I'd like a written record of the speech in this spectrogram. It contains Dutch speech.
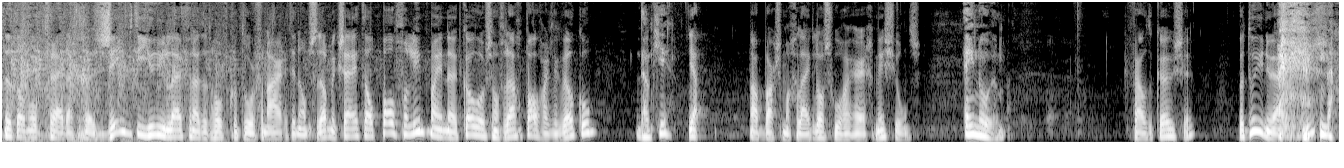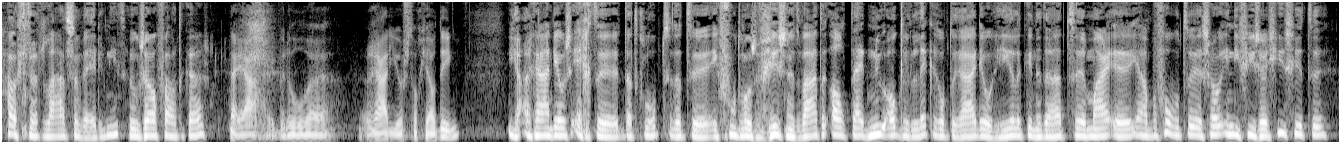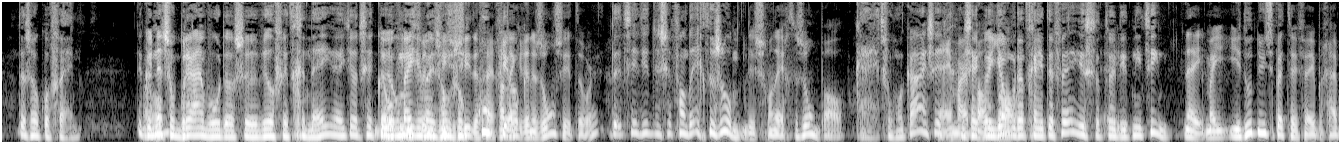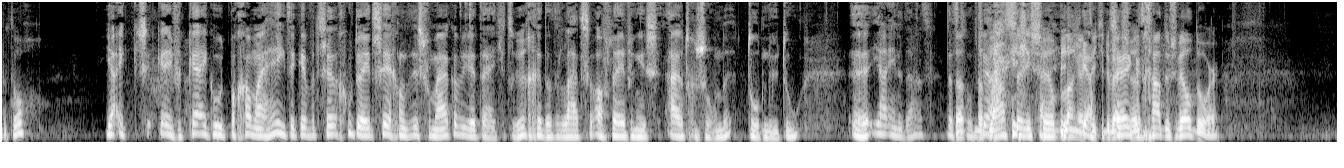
Dat allemaal op vrijdag eh, 17 juni live vanuit het hoofdkantoor van Arendt in Amsterdam. Ik zei het al, Paul van Liemt, mijn co-host van vandaag. Paul, hartelijk welkom. Dank je. Ja, nou barst maar gelijk los. Hoe erg mis je ons? Enorm. Foute keuze? Wat doe je nu eigenlijk? Nou, dat laatste weet ik niet. Hoezo foute keus? nou ja, ik bedoel, eh, radio is toch jouw ding? Ja, radio is echt, eh, dat klopt. Dat, eh, ik voel me als een vis in het water. Altijd nu ook weer lekker op de radio. Heerlijk inderdaad. Maar ja, bijvoorbeeld zo in die visagie zitten, dat is ook wel fijn. Je net zo bruin worden als eh, Wilfred Gené. Weet je? Dan kun je ook een beetje met zo'n zo'n Dan ga je lekker in de zon zitten hoor. Dit is- dit is van de echte zon. Dit is gewoon de echte zon, Paul. Kijk, het voor elkaar zeg. Nee, maar zeg Paul- jammer Paul- dat geen tv is, dat we dit niet zien. Nee, maar je doet nu iets bij tv, begrijp ik toch? Ja, ik even kijken hoe het programma heet. Ik heb het goed dat je het zegt, want het is voor mij ook alweer een tijdje terug. eh, Dat de laatste aflevering is uitgezonden, tot nu toe. Eh, ja, inderdaad. Dat, Dat, dat ja. laatste is heel belangrijk Ja, dat je erbij zit. Het gaat dus wel door.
